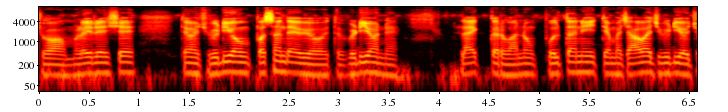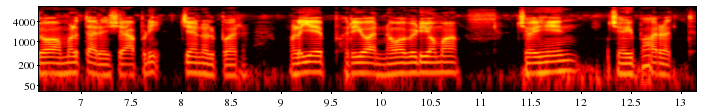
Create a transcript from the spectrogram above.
જોવા મળી રહેશે. તેમજ વીડિયો પસંદ આવ્યો હોય તો વિડીયોને લાઇક કરવાનું ભૂલતા નહીં. તેમજ આવા જ વીડિયો જોવા મળતા રહેશે આપણી ચેનલ પર. મળીએ ફરીવાર નવા વિડીયોમાં. જય હિન્દ, જય ભારત.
